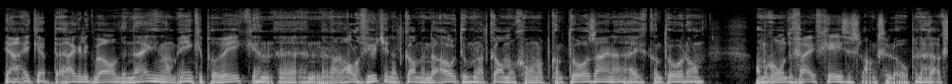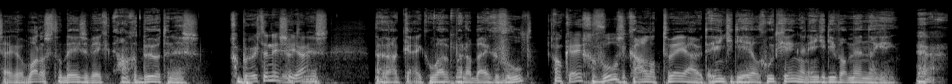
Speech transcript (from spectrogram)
Ja, ik heb eigenlijk wel de neiging om één keer per week een, eh, een, een half uurtje, en dat kan in de auto, maar dat kan ook gewoon op kantoor zijn, hè, eigen kantoor dan, om gewoon de vijf gezels langs te lopen. Dan ga ik zeggen, wat is er deze week aan gebeurtenis? Gebeurtenissen, ja? Dan ga ik kijken, hoe heb ik me daarbij gevoeld? Oké, gevoel. Dus ik haal er twee uit. Eentje die heel goed ging en eentje die wat minder ging. Ja.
